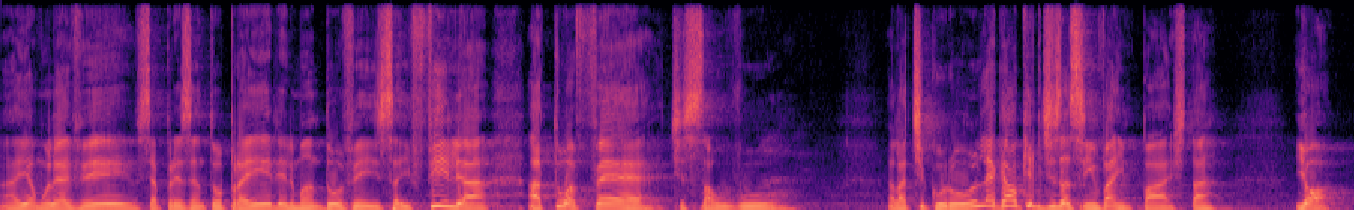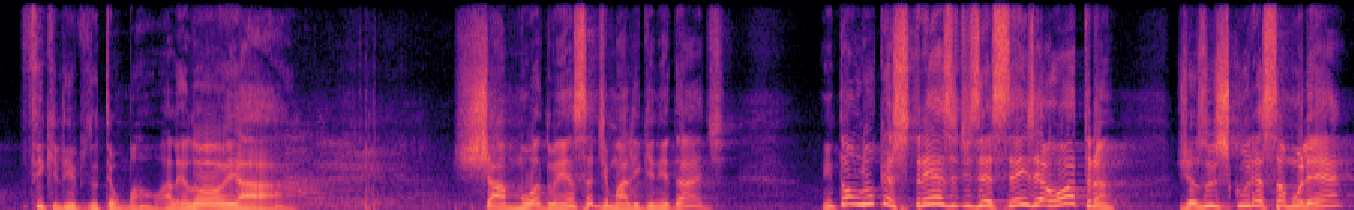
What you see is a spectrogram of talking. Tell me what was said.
Aí a mulher veio, se apresentou para ele, ele mandou ver isso aí. Filha, a tua fé te salvou. Ela te curou. Legal é que ele diz assim: vai em paz, tá? E ó, fique livre do teu mal. Aleluia! Chamou a doença de malignidade. Então Lucas 13, 16 é outra. Jesus cura essa mulher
